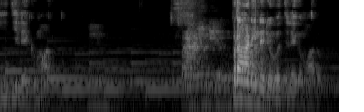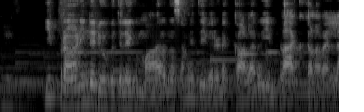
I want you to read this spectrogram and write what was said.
രീതിയിലേക്ക് മാറും. പ്രാണിന്റെ രൂപത്തിലേക്ക് മാറും. ഈ പ്രാണിന്റെ രൂപത്തിലേക്ക് മാറുന്ന സമയത്ത് ഇവരുടെ കളർ ഈ ബ്ലാക്ക് കളർ അല്ല.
